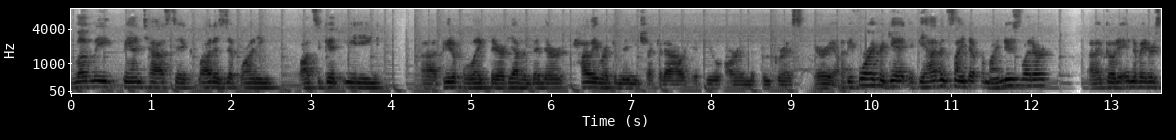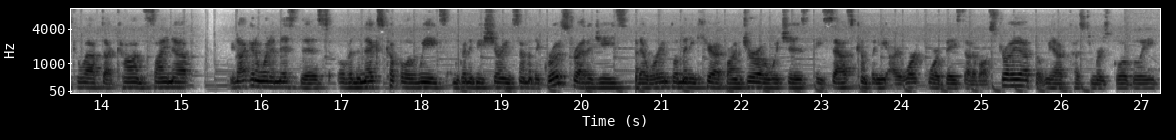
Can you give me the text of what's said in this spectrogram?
Lovely, fantastic, a lot of zip lining, lots of good eating, uh, beautiful lake there. If you haven't been there, highly recommend you check it out if you are in the Bucharest area. Before I forget, if you haven't signed up for my newsletter, uh, go to innovatorscanlaugh.com, sign up. You're not going to want to miss this. Over the next couple of weeks, I'm going to be sharing some of the growth strategies that we're implementing here at Bonjoro, which is a SaaS company I work for based out of Australia, but we have customers globally,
